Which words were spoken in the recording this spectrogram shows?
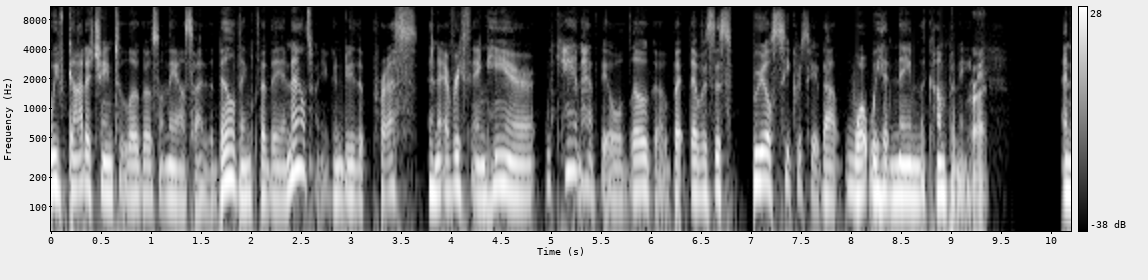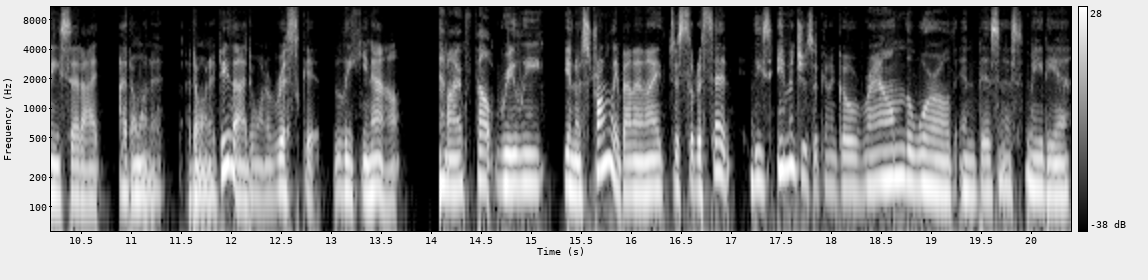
we've got to change the logos on the outside of the building for the announcement. You can do the press and everything here. We can't have the old logo, but there was this real secrecy about what we had named the company. Right. And he said, I, I don't want to, I don't want to do that. I don't want to risk it leaking out. And I felt really, you know, strongly about it. And I just sort of said, these images are going to go around the world in business media.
